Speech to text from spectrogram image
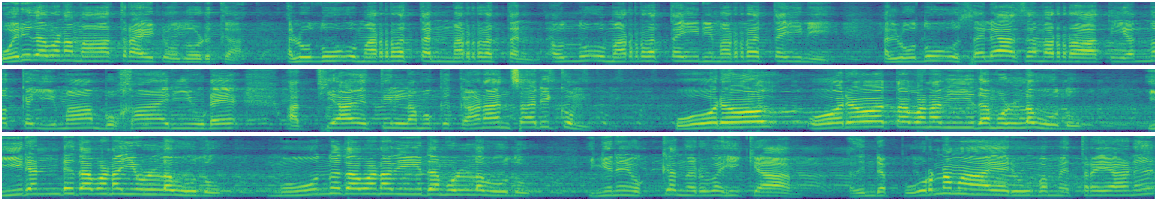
ഒരു തവണ മാത്രമായിട്ട് ഒതു കൊടുക്കുക. അൽ ഉദു മറത്തൻ മറത്തൻ അല്ലു മറത്തൈനി മറത്തൈനി അൽ ഉദു സലാസ മറാത്തി എന്നൊക്കെ ഇമാം ബുഖാരിയുടെ അധ്യായത്തിൽ നമുക്ക് കാണാൻ സാധിക്കും. ഓരോ ഓരോ തവണ വീതമുള്ള ഊതു ഈ രണ്ട് തവണയുള്ള ഊതു മൂന്ന് തവണ വീതമുള്ള വുതു. ഇങ്ങനെയൊക്കെ നിർവഹിക്കാം. അതിന്റെ പൂർണമായ രൂപം എത്രയാണ്?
